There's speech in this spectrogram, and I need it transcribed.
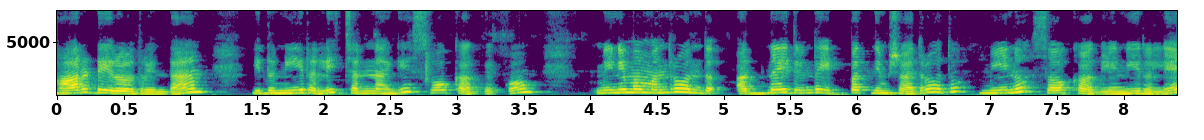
ಹಾರ್ಡ್ ಇರೋದ್ರಿಂದ ಇದು ನೀರಲ್ಲಿ ಚೆನ್ನಾಗಿ ಸೋಕ್ ಆಗಬೇಕು ಮಿನಿಮಮ್ ಅಂದರೆ ಒಂದು ಹದಿನೈದರಿಂದ ಇಪ್ಪತ್ತು ನಿಮಿಷ ಆದರೂ ಅದು ಮೀನು ಸೋಕ್ ಆಗಲಿ ನೀರಲ್ಲಿ.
